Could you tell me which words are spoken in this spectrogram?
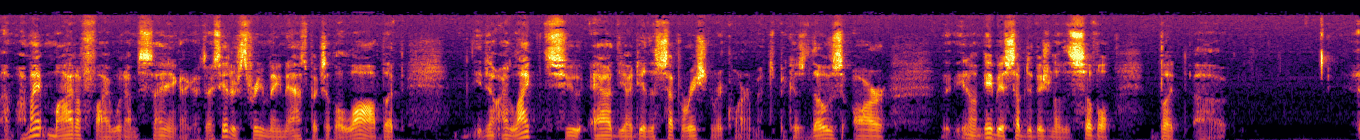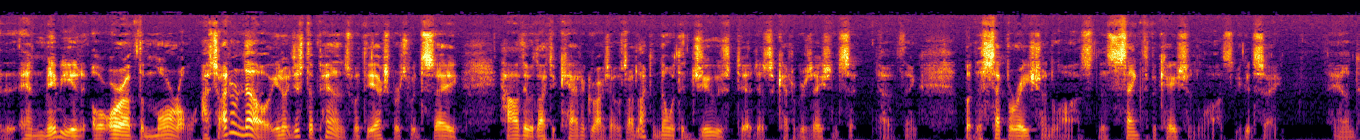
I might modify what I'm saying. As I say, there's three main aspects of the law, but you know, I like to add the idea of the separation requirements because those are, you know, maybe a subdivision of the civil, but uh, and maybe or, of the moral. So I don't know. You know, it just depends what the experts would say, how they would like to categorize those. I'd like to know what the Jews did as a categorization uh, thing, but the separation laws, the sanctification laws, you could say, and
